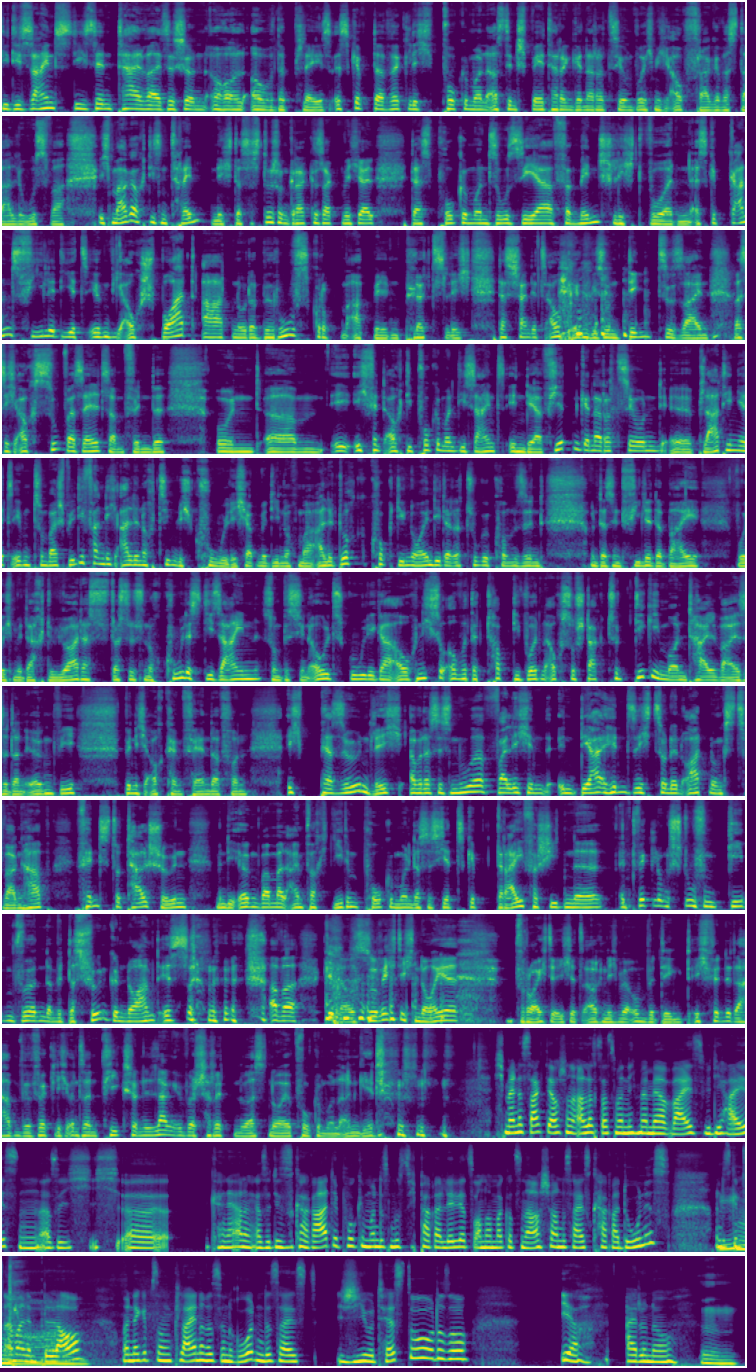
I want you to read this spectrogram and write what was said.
Die Designs, die sind teilweise schon all over the place. Es gibt da wirklich Pokémon aus den späteren Generationen, wo ich mich auch frage, was da los war. Ich mag auch diesen Trend nicht, das hast du schon gerade gesagt, Michael, dass Pokémon so sehr vermenschlicht wurden. Es gibt ganz viele, die jetzt irgendwie auch Sportarten oder Berufsgruppen abbilden, plötzlich. Das scheint jetzt auch irgendwie so ein Ding zu sein, was ich auch super seltsam finde. Und ähm, ich finde auch die Pokémon-Designs in der vierten Generation, äh, Platin jetzt eben zum Beispiel, die fand ich alle noch ziemlich cool. Ich habe mir die noch mal alle durchgeguckt, die neuen, die da dazugekommen sind. Und da sind viele dabei, wo ich mir dachte, ja, das, das ist noch cooles Design, so ein bisschen oldschooliger auch, nicht so over the top. Die wurden auch so stark zu Digimon teilweise dann irgendwie. Bin ich auch kein Fan davon. Ich persönlich, aber das ist nur, weil ich in, in der Hinsicht so einen Ordnungszwang habe, fände es total schön, wenn die irgendwann mal einfach jedem Pokémon, das es jetzt gibt, drei verschiedene Entwicklungsstufen geben würden würden, damit das schön genormt ist. Aber genau, so richtig neue bräuchte ich jetzt auch nicht mehr unbedingt. Ich finde, da haben wir wirklich unseren Peak schon lang überschritten, was neue Pokémon angeht. ich meine, das sagt ja auch schon alles, dass man nicht mehr mehr weiß, wie die heißen. Also ich, ich äh keine Ahnung, also dieses Karate-Pokémon, das musste ich parallel jetzt auch noch mal kurz nachschauen, das heißt Karadonis und es gibt oh. einmal in Blau und da gibt es noch ein kleineres in Rot und das heißt Giotesto oder so. Ja, I don't know. Mhm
